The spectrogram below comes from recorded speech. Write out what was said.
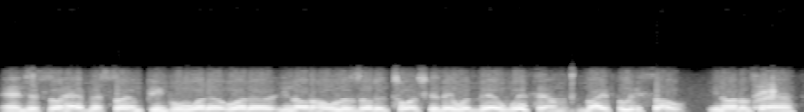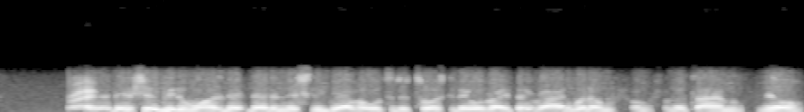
and just so happened certain people were the, were the you know the holders of the torch because they were there with him, rightfully so. You know what I'm right. saying? Right. Uh, they should be the ones that that initially grab hold to the torch because they were right there riding with him from from the time you know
